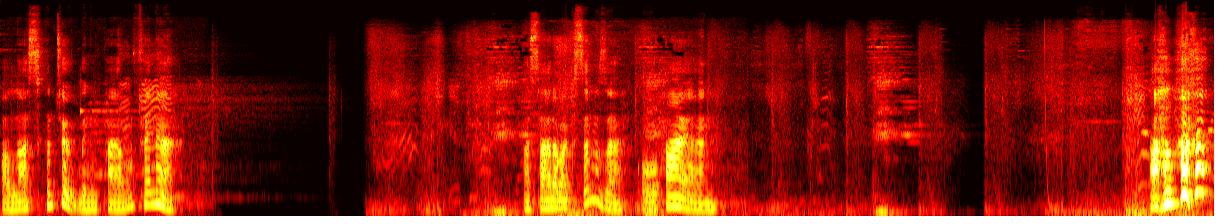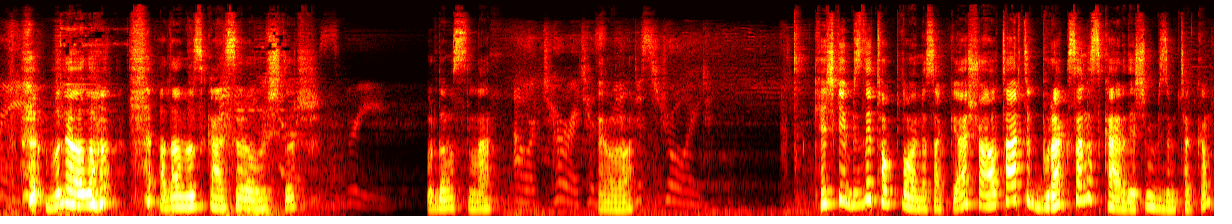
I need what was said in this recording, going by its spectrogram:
Vallahi sıkıntı yok. Benim parmağım fena. Hasara baksanıza. Oha yani. Bu ne oğlum? Adam nasıl kanser olmuştur? Burada mısın lan? Keşke biz de toplu oynasak ya. Şu altı artık bıraksanız kardeşim bizim takım.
